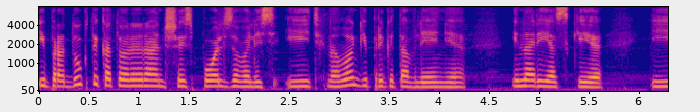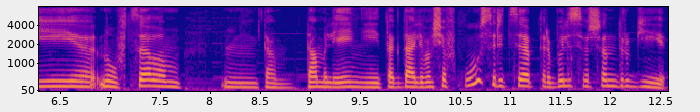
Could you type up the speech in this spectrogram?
и продукты, которые раньше использовались, и технологии приготовления, и нарезки, и, ну, в целом, там, томление и так далее. Вообще вкус, рецепторы были совершенно другие.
